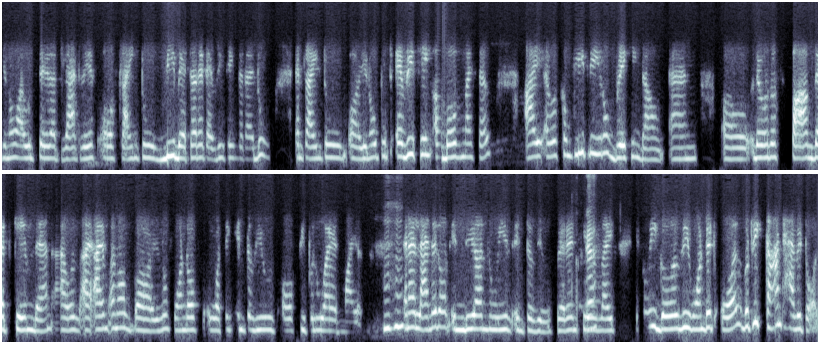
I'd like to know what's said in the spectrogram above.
You know, I would say that rat race of trying to be better at everything that I do and trying to uh, you know put everything above myself. I I was completely you know breaking down and uh, there was a spark that came then. I was I I'm I'm a uh, you know fond of watching interviews of people who I admire, mm-hmm. and I landed on Indra Nooyi's interview wherein she okay. was like, you know, we girls we want it all, but we can't have it all,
